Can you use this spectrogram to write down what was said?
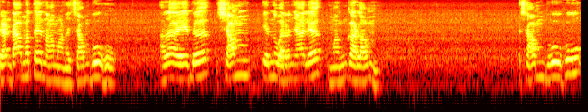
രണ്ടാമത്തെ നാമാണ് ശംഭുഹു. അതായത് ശം എന്ന് പറഞ്ഞാൽ മംഗളം. ശംഭുഹു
